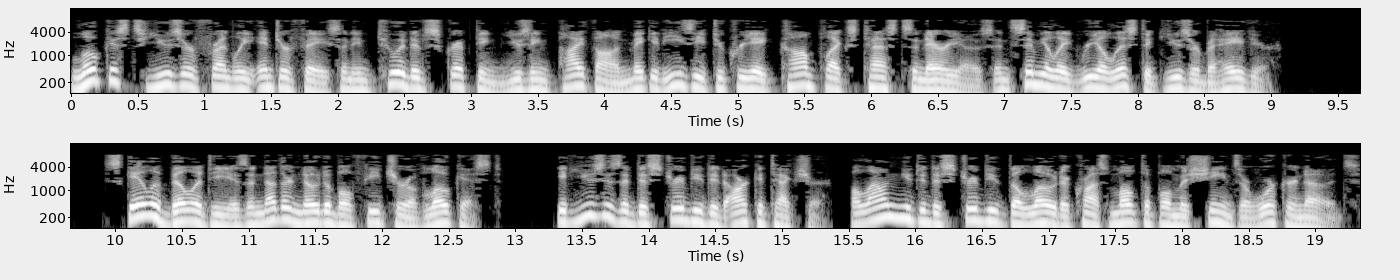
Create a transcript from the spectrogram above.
Locust's user-friendly interface and intuitive scripting using Python make it easy to create complex test scenarios and simulate realistic user behavior. Scalability is another notable feature of Locust. It uses a distributed architecture, allowing you to distribute the load across multiple machines or worker nodes.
